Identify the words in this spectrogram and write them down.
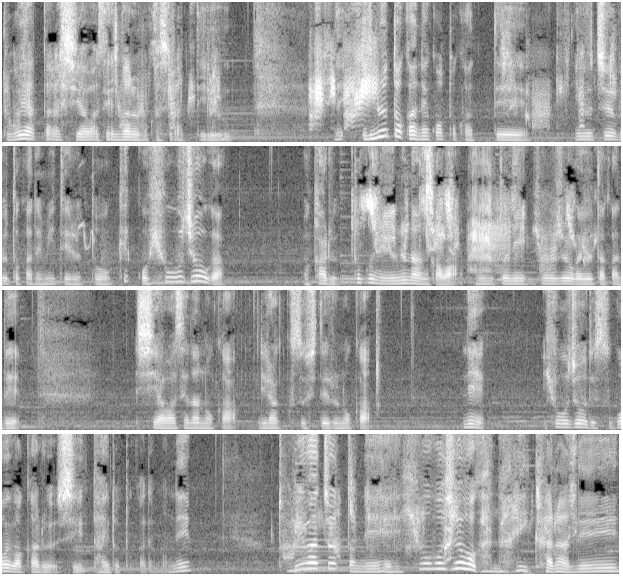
どうやったら幸せになるのかしらっていう、ね、犬とか猫とかって YouTube とかで見てると結構表情がわかる。特に犬なんかは本当に表情が豊かで幸せなのかリラックスしてるのか。ね表情ですごいわかるし態度とかでもね。鳥はちょっとね表情がないからね。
